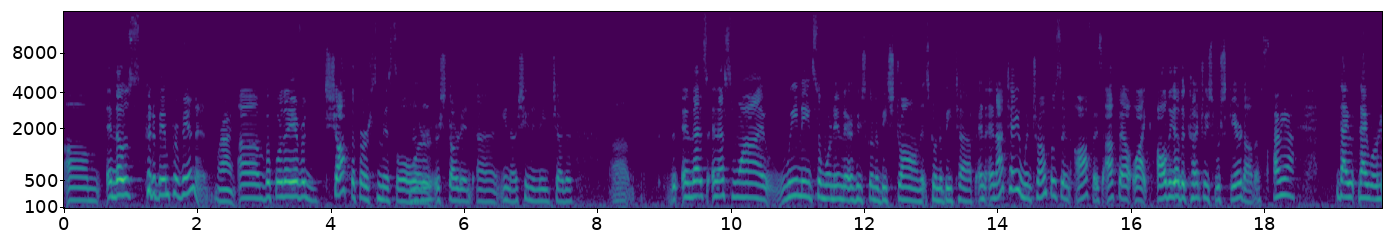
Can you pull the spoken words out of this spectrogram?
Um, and those could have been prevented Right. um, before they ever shot the first missile or, or started, uh, you know, shooting at each other. Um, and that's and that's why we need someone in there who's going to be strong, that's going to be tough. And and I tell you, when Trump was in office, I felt like all the other countries were scared of us. Oh yeah, they they were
